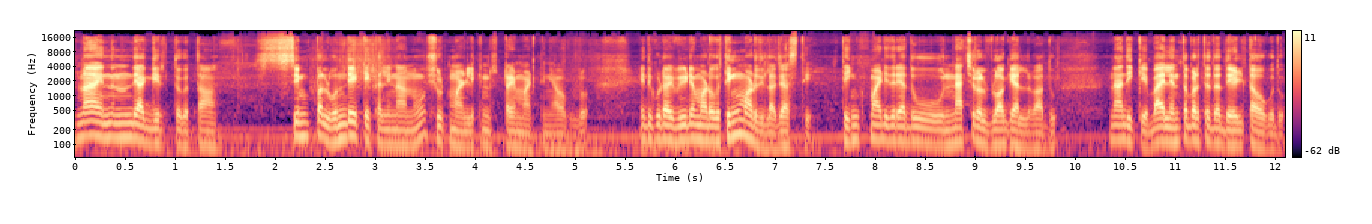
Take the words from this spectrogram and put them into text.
ನಾ ಇನ್ನೊಂದೇ ಆಗಿರ್ತು ಗೊತ್ತಾ? ಸಿಂಪಲ್ ಒಂದೇ ಟೇಕಲ್ಲಿ ನಾನು ಶೂಟ್ ಮಾಡಲಿಕ್ಕೆ ಟ್ರೈ ಮಾಡ್ತೀನಿ ಯಾವಾಗಲೂ. ಇದು ಕೂಡ ವೀಡಿಯೋ ಮಾಡುವಾಗ ಥಿಂಕ್ ಮಾಡೋದಿಲ್ಲ ಜಾಸ್ತಿ. ಥಿಂಕ್ ಮಾಡಿದರೆ ಅದು ನ್ಯಾಚುರಲ್ ಬ್ಲಾಗೇ ಅಲ್ವಾ ಅದು. ನಾನು ಅದಕ್ಕೆ ಬಾಯಲ್ಲಿ ಎಂತ ಬರ್ತದೆ ಅದು ಹೇಳ್ತಾ ಹೋಗೋದು.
